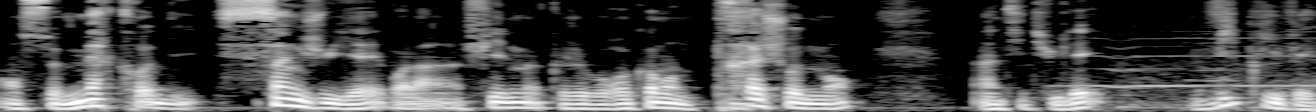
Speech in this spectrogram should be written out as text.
en ce mercredi 5 juillet. Voilà un film que je vous recommande très chaudement, intitulé Vie privée.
